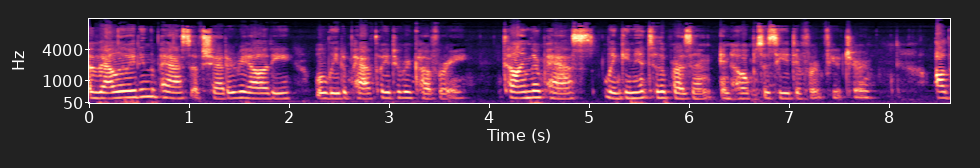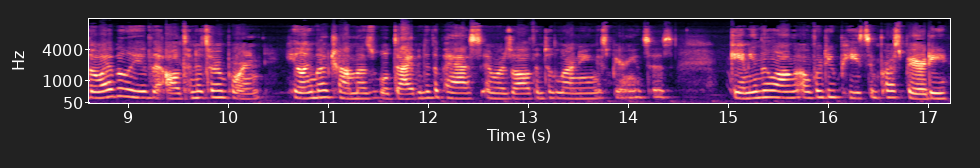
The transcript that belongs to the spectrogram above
Evaluating the past of shattered reality will lead a pathway to recovery. Telling their past, linking it to the present, in hopes to see a different future. Although I believe that all tenets are important, healing black traumas will dive into the past and resolve into learning experiences. Gaining the long overdue peace and prosperity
